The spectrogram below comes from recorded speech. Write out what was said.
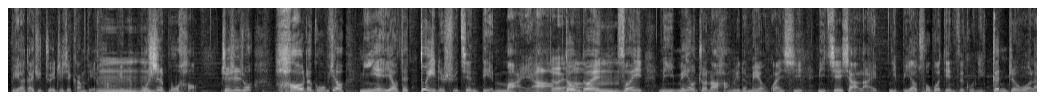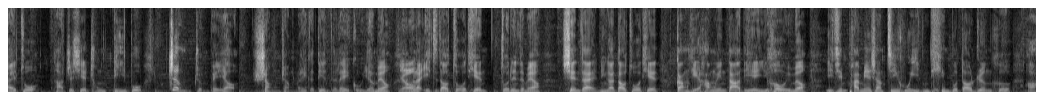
不要再去追这些钢铁航运了，不是不好，只是说好的股票你也要在对的时间点买啊，对，对不对？所以你没有赚到航运的没有关系，你接下来你不要错过电子股，你跟着我来做啊，这些从底部正准备要上涨的一个电子类股有没有？有。那一直到昨天，昨天怎么样？现在你看到昨天钢铁航运大跌以后，有没有？已经盘面上几乎已经听不到任何啊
